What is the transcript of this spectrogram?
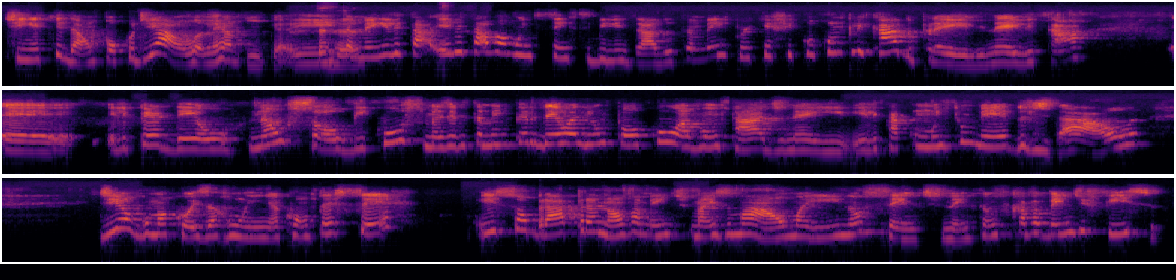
tinha que dar um pouco de aula, né, amiga? E uhum. também ele tá, ele estava muito sensibilizado também porque ficou complicado para ele, né? Ele tá é, ele perdeu não só o bicurso, mas ele também perdeu ali um pouco a vontade, né? E ele tá com muito medo de dar aula, de alguma coisa ruim acontecer e sobrar para novamente mais uma alma inocente, né? Então ficava bem difícil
